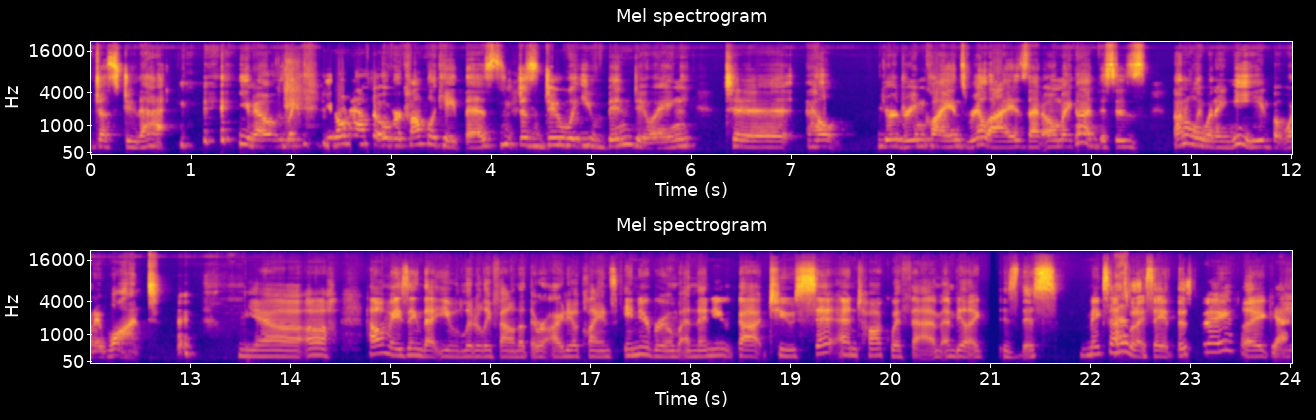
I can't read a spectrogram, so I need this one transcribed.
just do that. you know, like you don't have to overcomplicate this. Just do what you've been doing to help your dream clients realize that, oh my God, this is not only what I need, but what I want. Yeah. Oh, how amazing that you literally found that there were ideal clients in your room and then you got to sit and talk with them and be like, is this makes sense yes. when I say it this way. Like yes.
